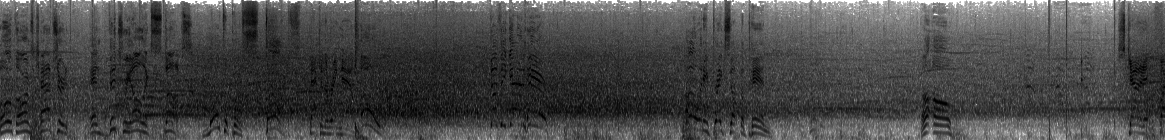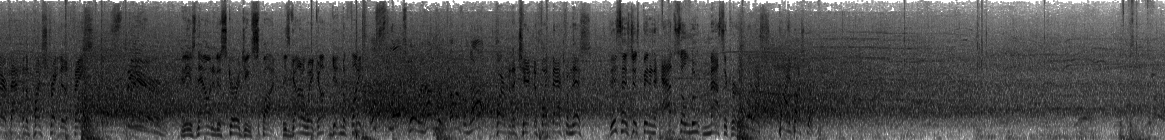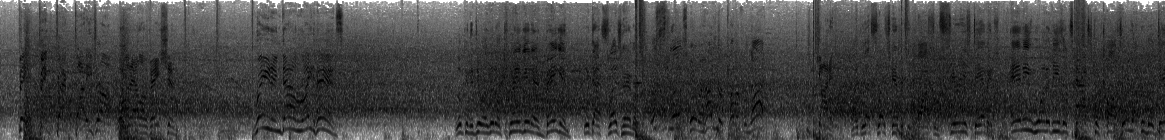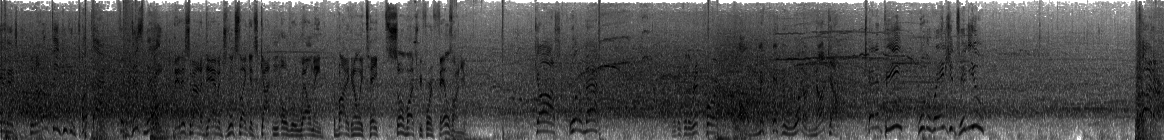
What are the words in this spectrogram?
Both arms captured and vitriolic stomps. Multiple stops. Back in the ring now. Oh! Does he get him here? Oh, and he breaks up the pin. Uh-oh. Scouted it and fired back with a punch straight to the face. Spear! And he is now in a discouraging spot. He's got to wake up and get in the fight. A sledgehammer. How do you recover from that? Hard for the champ to fight back from this. This has just been an absolute massacre. What a spine Looking to do a little clanging and banging with that sledgehammer. A sledgehammer. How do you recover from that? Got it. Michael, that sledgehammer can cause some serious damage. Any one of these attacks could cause irreparable damage, but I don't think you can cut back from this many. And this amount of damage looks like it's gotten overwhelming. The body can only take so much before it fails on you. Gosh, what a match. Looking for the ripcord. Oh, man, what a knockout. Can it be? Will the reign continue? Connor,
